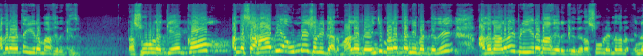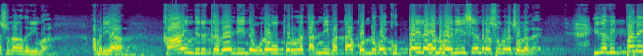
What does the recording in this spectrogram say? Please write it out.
அதனால தான் ஈரமாக இருக்குது. ரசூலுள்ள கேட்கும் அந்த சஹாபி உண்மையை சொல்லிட்டார். மழை பெஞ்சு மழை தண்ணி பட்டது அதனால தான் இப்படி ஈரமாக இருக்குது. ரசூல் என்ன என்ன சொன்னாங்க தெரியுமா? அப்படியா? காய்ந்திருக்க வேண்டிய இந்த உணவுப் பொருளை தண்ணி பட்டா கொண்டு போய் குப்பையில கொண்டு போய் வீசுன்னு ரசூலில் சொல்லலை. இதை விற்பனை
